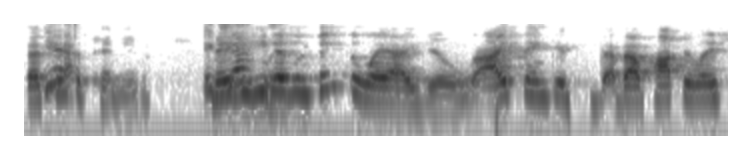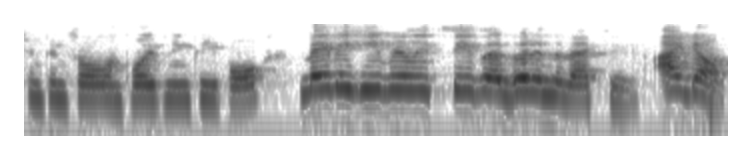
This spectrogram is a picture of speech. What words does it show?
That's Yeah, his opinion. Exactly. Maybe he doesn't think the way I do. I think it's about population control and poisoning people. Maybe he really sees a good in the vaccine. I don't.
